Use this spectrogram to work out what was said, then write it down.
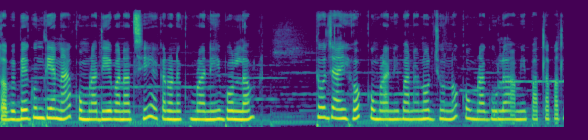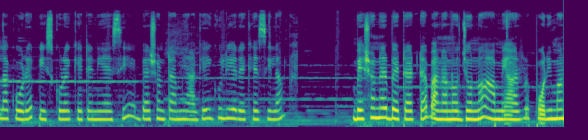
তবে বেগুন দিয়ে না, কুমড়া দিয়ে বানাচ্ছি। এ কারণে কুমড়া নিয়ে বললাম। তো যাই হোক, কুমড়ানি বানানোর জন্য কুমড়াগুলো আমি পাতলা পাতলা করে পিস করে কেটে নিয়েছি বেসনটা আমি আগেই গুলিয়ে রেখেছিলাম। বেসনের বেটারটা বানানোর জন্য আমি আর পরিমাণ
